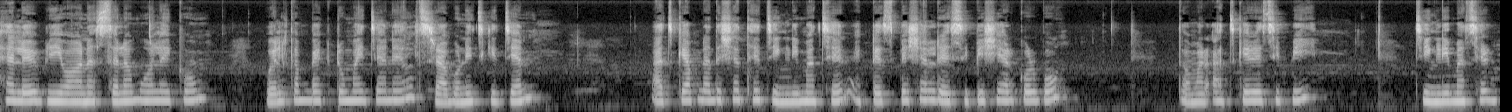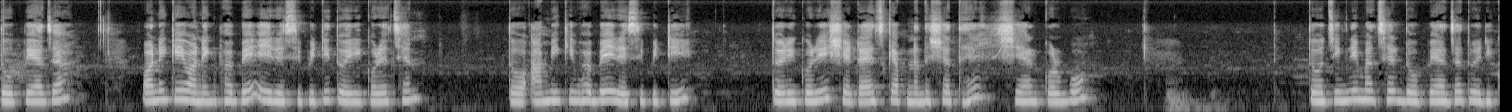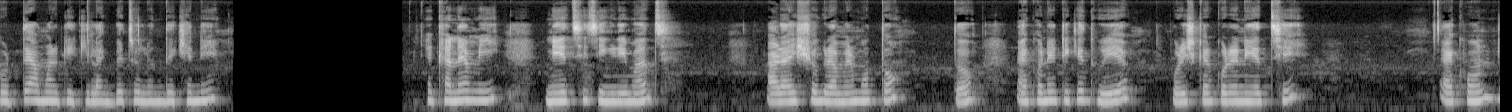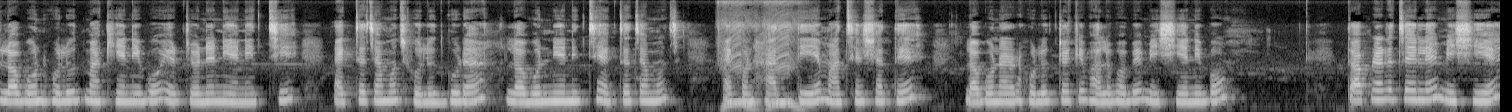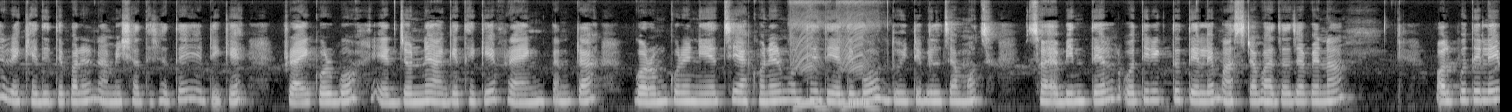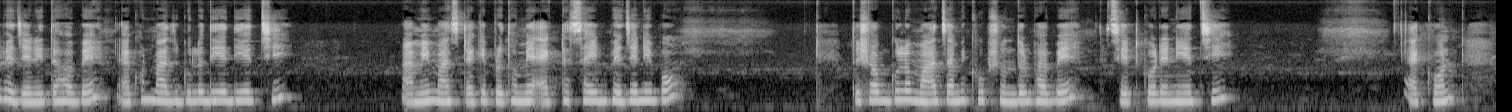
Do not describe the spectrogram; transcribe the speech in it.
Hello everyone আসসালামু আলাইকুম welcome back to my channel Shrabani's kitchen আজকে আপনাদের সাথে চিংড়ি মাছের একটা স্পেশাল রেসিপি শেয়ার করব। তো আমার আজকের রেসিপি চিংড়ি মাছের দো পেঁয়াজা। অনেকেই অনেকভাবে এই রেসিপিটি তৈরি করেছেন। তো আমি কীভাবে এই রেসিপিটি তৈরি করি সেটা আজকে আপনাদের সাথে শেয়ার করব। তো চিংড়ি মাছের দো পেঁয়াজা তৈরি করতে আমার কী কী লাগবে চলুন দেখে নিই। এখানে আমি নিয়েছি চিংড়ি মাছ আড়াইশো গ্রামের মতো। তো এখন এটিকে ধুয়ে পরিষ্কার করে নিয়েছি। এখন লবণ, হলুদ মাখিয়ে নিব, এর জন্য নিয়ে নিচ্ছি এক চা চামচ হলুদ গুঁড়া, লবণ নিয়ে নিচ্ছি এক চা চামচ। এখন হাত দিয়ে মাছের সাথে লবণ আর হলুদটাকে ভালোভাবে মিশিয়ে নেব। তো আপনারা চাইলে মিশিয়ে রেখে দিতে পারেন। আমি সাথে সাথে এটিকে ফ্রাই করব। এর জন্য আগে থেকে ফ্রাইং প্যানটা গরম করে নিয়েছি। এখন এর মধ্যে দিয়ে দেব দুই টেবিল চামচ সয়াবিন তেল। অতিরিক্ত তেলে মাছটা ভাজা যাবে না। অল্প তেলেই ভেজে নিতে হবে। এখন মাছগুলো দিয়ে দিয়েছি। আমি মাছটাকে প্রথমে একটা সাইড ভেজে নিব। তো সবগুলো মাছ আমি খুব সুন্দরভাবে সেট করে নিয়েছি। এখন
